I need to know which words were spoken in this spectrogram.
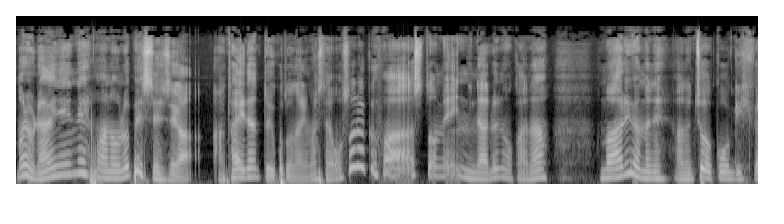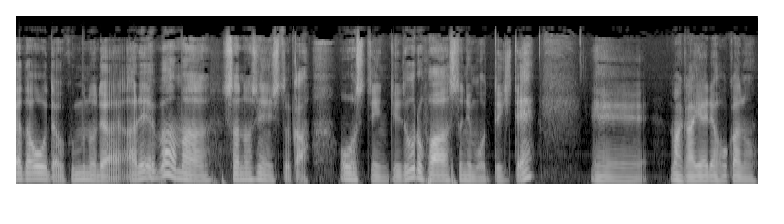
まあでも来年ね、あの、ロペス選手が対談ということになりましたおそらくファーストメインになるのかな。まあ、あるいはね、あの、超攻撃型オーダーを組むのであれば、まあ、佐野選手とか、オースティンっていうところをファーストに持ってきて、えー、まあ、外野で他の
